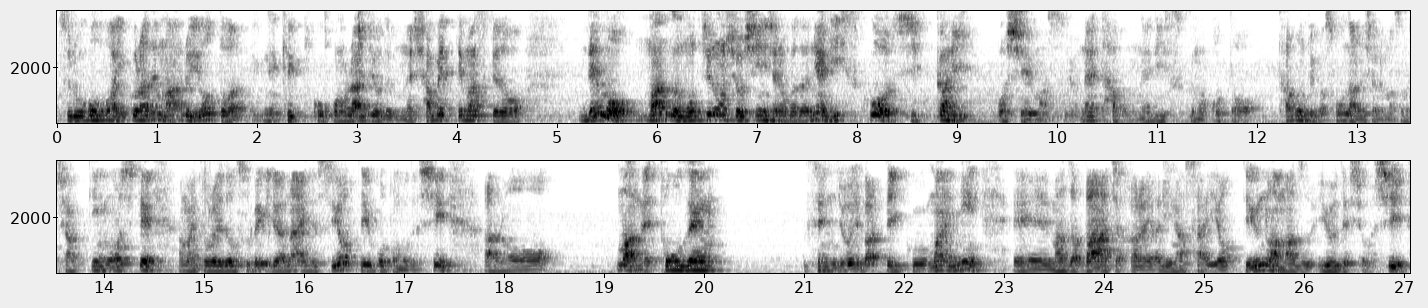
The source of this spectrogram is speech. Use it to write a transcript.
する方法はいくらでもあるよとはね、結構このラジオでもね、喋ってますけど、でも、まずはもちろん初心者の方にはリスクをしっかり教えますよね、多分ね、リスクのこと。多分というかそうなるでしょうね、まあ、その借金をしてあまりトレードをすべきではないですよっていうこともですし、あの、まあね、当然、戦場にバッて行く前に、えー、まずはバーチャからやりなさいよっていうのはまず言うでしょうし、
